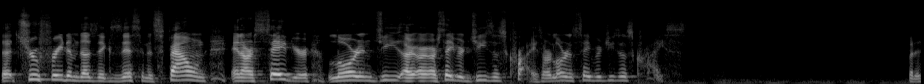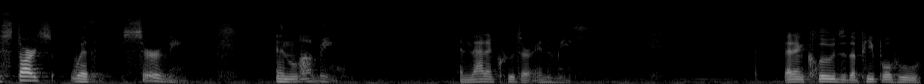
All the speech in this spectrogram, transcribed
that true freedom does exist and is found in our Savior, Lord and Je- our Savior Jesus Christ, our Lord and Savior Jesus Christ. But it starts with serving and loving. And that includes our enemies. That includes the people who,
